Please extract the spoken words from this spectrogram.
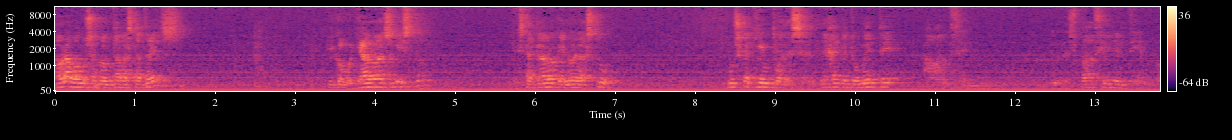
Ahora vamos a contar hasta tres. Y como ya lo has visto, está claro que no eras tú. Busca quién puede ser. Deja que tu mente avance en el espacio y el tiempo.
